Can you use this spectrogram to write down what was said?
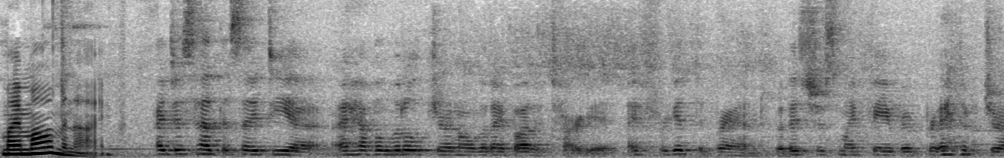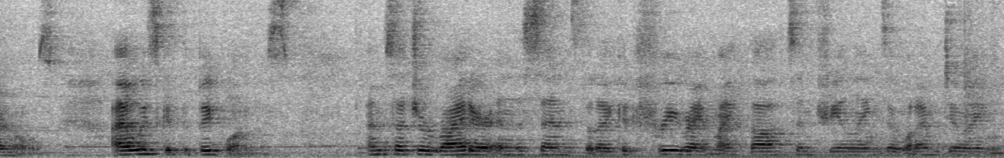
my mom and I. I just had this idea. I have a little journal that I bought at Target. I forget the brand, but it's just my favorite brand of journals. I always get the big ones. I'm such a writer in the sense that I could free write my thoughts and feelings and what I'm doing,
